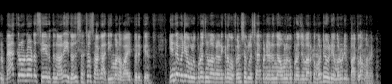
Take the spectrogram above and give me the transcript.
ஒரு பேக்ரவுண்டோட செய்யறதுனால இது வந்து சக்சஸ் ஆக அதிகமான வாய்ப்பு இருக்கு. இந்த வீடியோ உங்களுக்கு பிரோஜனமாக நினைக்கிறேன். உங்க ஃப்ரெண்ட்ஸுக்குள்ள ஷேர் பண்ணி விடுங்க அவங்களுக்கு பிரோஜனமா இருக்கும். மற்ற வீடியோ மறுபடியும் பார்க்கலாம். வணக்கம்.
